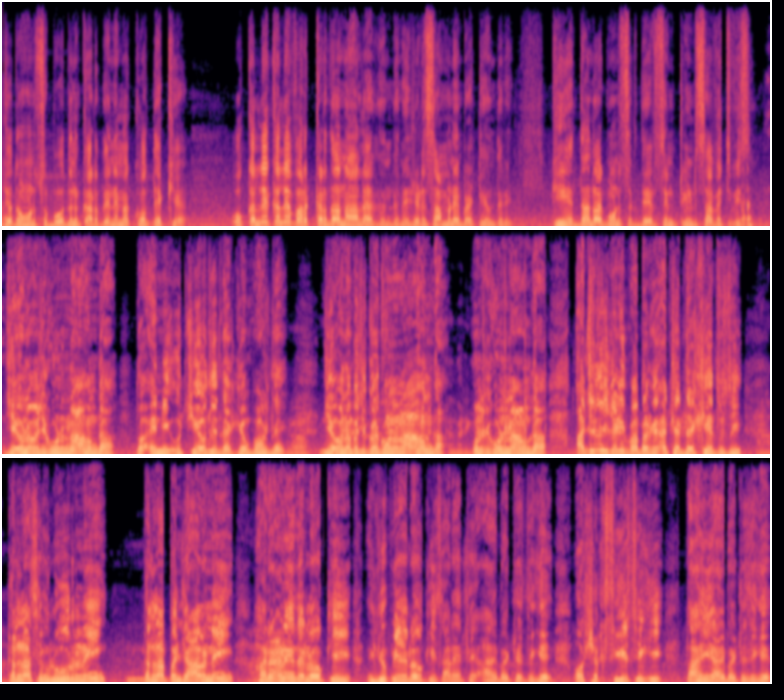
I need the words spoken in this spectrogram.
ਜਦੋਂ ਹੁਣ ਸੰਬੋਧਨ ਕਰਦੇ ਨੇ ਮੈਂ ਖੁਦ ਦੇਖਿਆ। ਉਹ ਕੱਲੇ ਕੱਲੇ ਵਰਕਰ ਦਾ ਨਾਂ ਲੈ ਦਿੰਦੇ ਨੇ, ਜਿਹੜੇ ਸਾਹਮਣੇ ਬੈਠੇ ਹੁੰਦੇ ਨੇ। ਕਿ ਇਦਾਂ ਦਾ ਗੁਣ ਸੁਖਦੇਵ ਸਿੰਘ ਢੀਂਡਸਾ ਵਿੱਚ ਵੀ ਸੀ? ਜੇ ਉਹਨਾਂ ਵਿੱਚ ਗੁਣ ਨਾ ਹੁੰਦਾ, ਤਾਂ ਇੰਨੀ ਉੱਚੀ ਅਹੁਦੇ ਤੇ ਕਿਉਂ ਪਹੁੰਚਦੇ? ਜੇ ਉਹਨਾਂ ਵਿੱਚ ਕੋਈ ਗੁਣ ਨਾ ਹੁੰਦਾ, ਉਹਨਾਂ ਵਿੱਚ ਗੁਣ ਨਾ ਹੁੰਦਾ। ਅੱਜ ਦੀ ਜਿਹੜੀ ਪਬਲਿਕ ਇੱਥੇ ਦੇਖੀਏ ਤੁਸੀਂ, ਕੱਲਾ ਸੰਗਰੂਰ ਨਹੀਂ ਕੱਲਾ ਪੰਜਾਬ ਨਹੀਂ, ਹਰਿਆਣੇ ਦੇ ਲੋਕ ਲੋਕੀ ਯੂਪੀ ਦੇ ਲੋਕ ਹੀ ਸਾਰੇ ਇੱਥੇ ਆਏ ਬੈਠੇ ਸੀਗੇ। ਉਹ ਸ਼ਖਸੀਅਤ ਸੀਗੀ, ਤਾਂ ਹੀ ਆਏ ਬੈਠੇ ਸੀਗੇ।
